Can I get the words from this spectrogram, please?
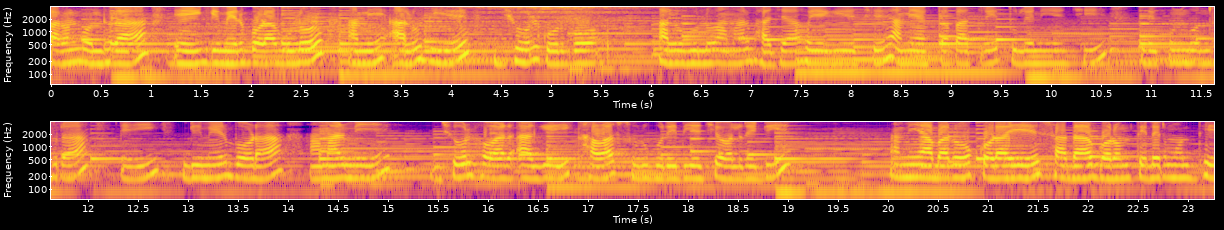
কারণ বন্ধুরা, এই ডিমের বড়াগুলো আমি আলু দিয়ে ঝোল করব। আলুগুলো আমার ভাজা হয়ে গিয়েছে, আমি একটা পাত্রে তুলে নিয়েছি। দেখুন বন্ধুরা, এই ডিমের বড়া আমার মেয়ে ঝোল হওয়ার আগেই খাওয়া শুরু করে দিয়েছে অলরেডি আমি আবারও কড়াইয়ে সাদা গরম তেলের মধ্যে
